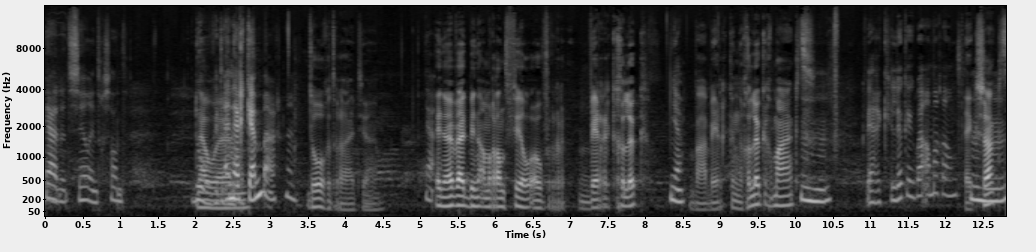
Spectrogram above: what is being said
Ja, dat is heel interessant. Nou, eh, En herkenbaar. Ja. Doorgedraaid, ja. Ja. En dan hebben wij het binnen Amarant veel over werkgeluk. Ja. Waar werken gelukkig maakt. Mhm. Ik werk gelukkig bij Amarant. Exact. Mhm.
